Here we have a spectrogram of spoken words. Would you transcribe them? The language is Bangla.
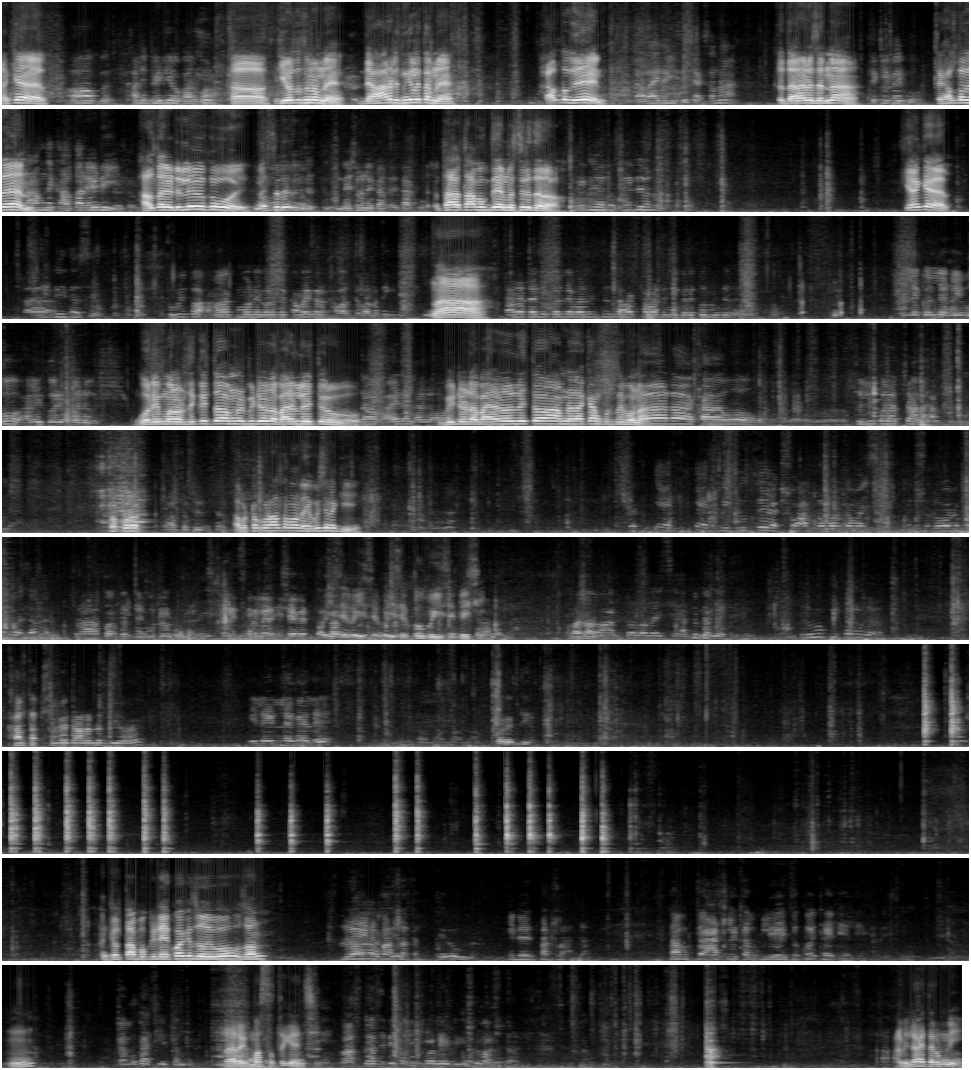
আঙ্কেল। খালি ভিডিও করবা। হ্যাঁ কি হতো শুনাম না? দেহার লিখতে গেলাম না? খাল তো দেন দাঁড়াই রইছি দেখছ না? তো দাঁড়ায় রয়েছেন না? তো কি কইবো তো খাল তো দেন সামনে খালতা রেডি। হাল তো রেডি লিখে কই মিস্ত্রি নেশনের কাছে ডাকো তা তাবুক দেন মিস্ত্রি ধরো। রেডি হলো রেডি হলো কি আঙ্কেল? তুমি তো আমাকে মনে করো যে কামাই করে খাবার দেবা না দেখি। না। টানাটানি করলে মানে যদি আমাকে টানাটানি করে কোন মুখে যাবে করলে করলে হইব আমি গরিব মানুষ। দেখি তো আপনার ভিডিওটা ভাইরাল হইতে ভাইরাল ভিডিওটা ভাইরাল হইলে তো আপনারা কাম করতে হইব না। না না খাও তুমি করাচ্ছ আলহামদুলিল্লাহ। টকর আবার টকর হালতা বানা হয়েছে নাকি খুব হইছে বেশি। খালতার সঙ্গে টানানো দিও হ্যাঁ? এই লাইন লাগাইলে করে দিও। আঙ্কেল তাবুক রে কয় কেজি হইব ওজন? না এটা পাতলা না। এটা পাতলা তামুক তো আসলি তামুক লিয়ে তো কই থাইলি আলি হুম? ডাইরেক্ট মাছ থেকে আনছি। আমি লাগাইতাম নি?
